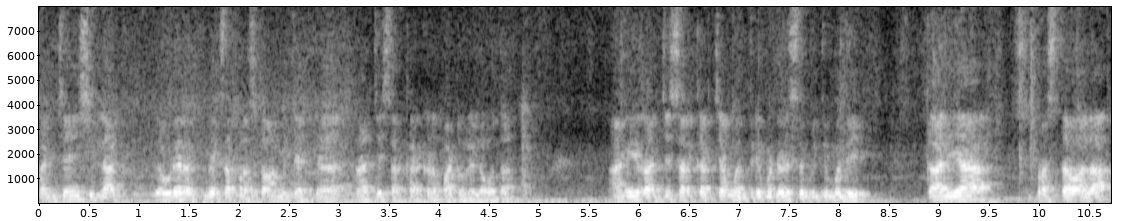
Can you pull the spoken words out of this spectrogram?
पंच्याऐंशी लाख एवढ्या रकमेचा प्रस्ताव आम्ही त्या त्या राज्य सरकारकडे पाठवलेला होता. आणि राज्य सरकारच्या मंत्रिमंडळ समितीमध्ये काल या प्रस्तावाला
